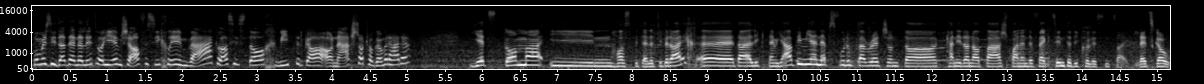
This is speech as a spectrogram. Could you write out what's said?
Und wir sind an den Leuten, die hier im Arbeiten sind, ein bisschen im Weg. Lass uns doch weitergehen an den nächsten Ort. Wo gehen wir her? Jetzt gehen wir in den Hospitality-Bereich. Äh, da liegt nämlich auch bei mir Nebs Food and Beverage und da kann ich dann noch ein paar spannende Facts hinter die Kulissen zeigen. Let's go!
